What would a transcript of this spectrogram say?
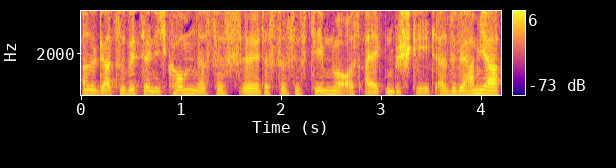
Also dazu wird es ja nicht kommen, dass das, äh, dass das System nur aus Alten besteht. Also wir haben ja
